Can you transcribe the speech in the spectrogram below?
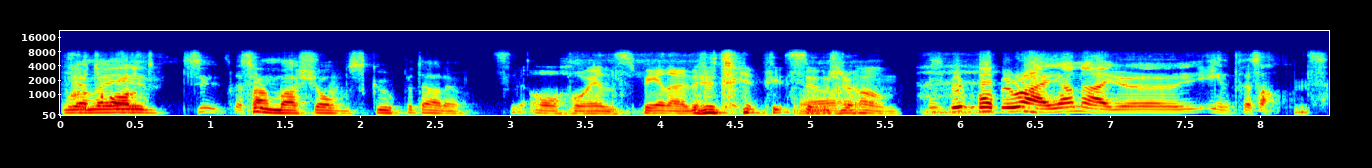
ge mig Timachov-scoopet här nu. AHL-spelare du typ i Söderholm. Bobby Ryan är ju intressant.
